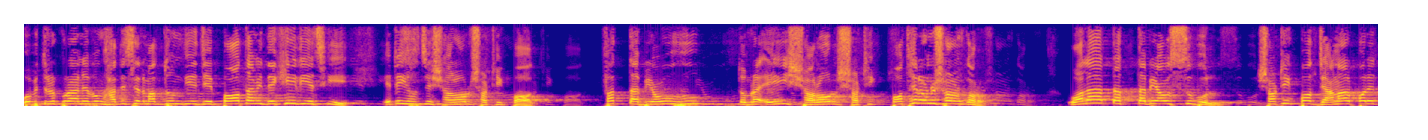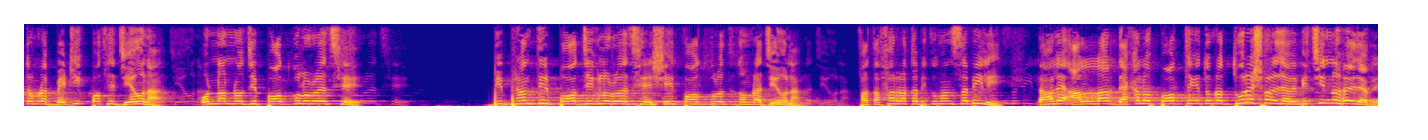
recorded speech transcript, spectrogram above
পবিত্র কোরআন এবং হাদিসের মাধ্যম দিয়ে যে পথ আমি দেখিয়ে দিয়েছি, এটাই হচ্ছে সরল সঠিক পথ। ফাত্তা ফাত্তাবিউহু, তোমরা এই সরল সঠিক পথের অনুসরণ করো। ওয়ালা তাত্তাবিউসুবুল সঠিক পথ জানার পরে তোমরা বেঠিক পথে যেও না। অন্যান্য যে পথগুলো রয়েছে, বিভ্রান্তির পথ যেগুলো রয়েছে, সেই পথগুলোতে তোমরা যেও না। ফাতাফার রাকাবি কুমান সাবিলি, তাহলে আল্লাহর দেখানো পথ থেকে তোমরা দূরে সরে যাবে, বিচ্ছিন্ন হয়ে যাবে।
